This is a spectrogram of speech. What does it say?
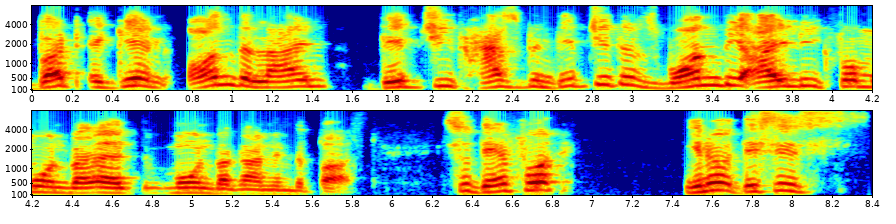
But again, on the line, Debjit has been, Debjit has won the I League for Mohun, uh, Mohun Bagan in the past. So therefore, you know, this is,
